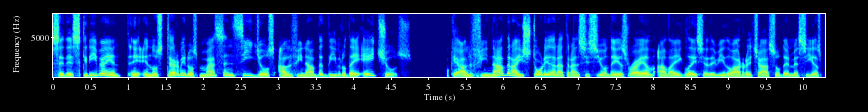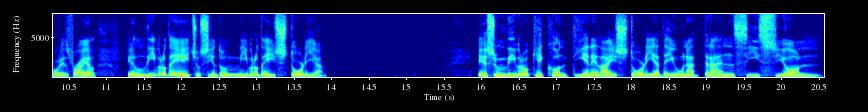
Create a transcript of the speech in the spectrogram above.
se describe en, los términos más sencillos al final del libro de Hechos. Okay, al final de la historia de la transición de Israel a la iglesia debido al rechazo del Mesías por Israel, el libro de Hechos, siendo un libro de historia, es un libro que contiene la historia de una transición.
